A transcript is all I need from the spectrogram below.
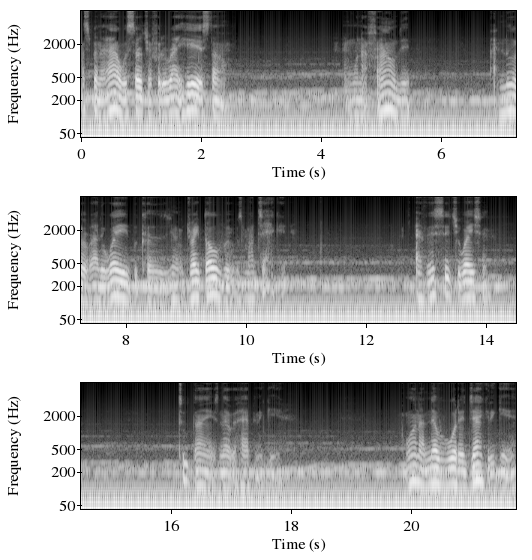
I spent an hour searching for the right headstone. And when I found it, knew it right away because, you know, draped over it was my jacket. After this situation, two things never happened again. One, I never wore that jacket again,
